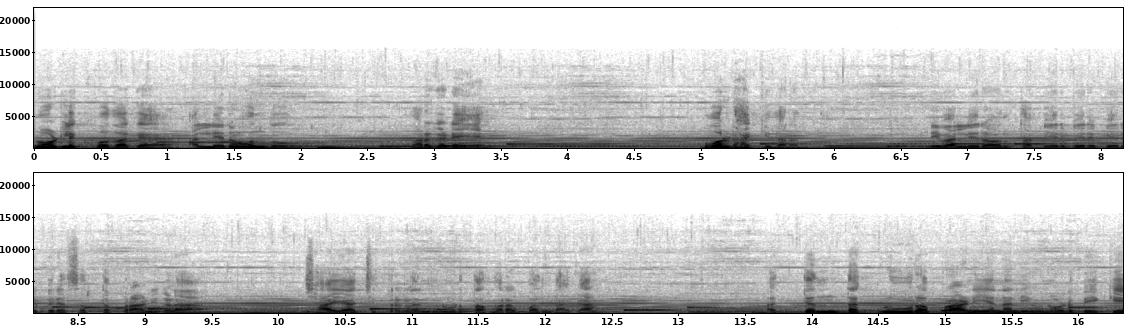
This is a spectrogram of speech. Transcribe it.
ನೋಡ್ಲಿಕ್ಕೆ ಹೋದಾಗ ಅಲ್ಲೇನೋ ಒಂದು ಹೊರಗಡೆ ಬೋರ್ಡ್ ಹಾಕಿದಾರಂತೆ. ನೀವು ಅಲ್ಲಿರೋವಂಥ ಬೇರೆ ಬೇರೆ ಬೇರೆ ಬೇರೆ ಸತ್ತ ಪ್ರಾಣಿಗಳ ಛಾಯಾಚಿತ್ರಗಳನ್ನು ನೋಡ್ತಾ ಹೊರಗೆ ಬಂದಾಗ ಅತ್ಯಂತ ಕ್ರೂರ ಪ್ರಾಣಿಯನ್ನು ನೀವು ನೋಡಬೇಕೇ?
